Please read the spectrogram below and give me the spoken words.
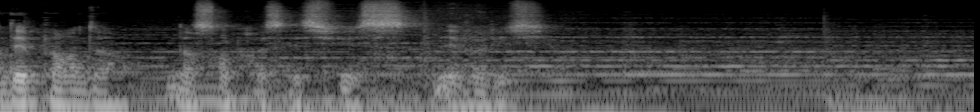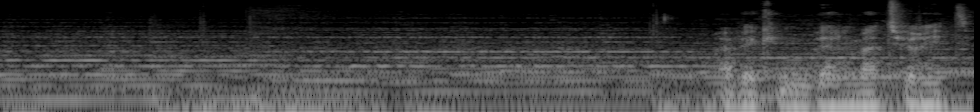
Indépendant dans son processus d'évolution. Avec une belle maturité.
